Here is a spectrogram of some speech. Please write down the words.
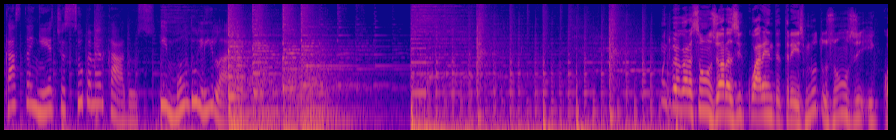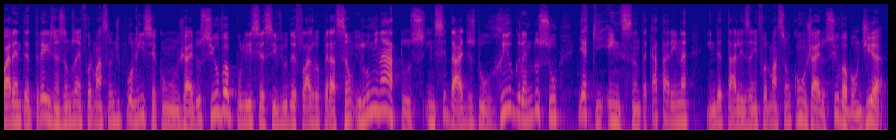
Castanhetes Supermercados e Mundo Lila. Muito bem, agora são 11 horas e 43 minutos, 11 e 43. Nós damos a informação de polícia com o Jairo Silva. Polícia Civil deflagra operação Iluminatos em cidades do Rio Grande do Sul e aqui em Santa Catarina. Em detalhes, a informação com o Jairo Silva. Bom dia.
